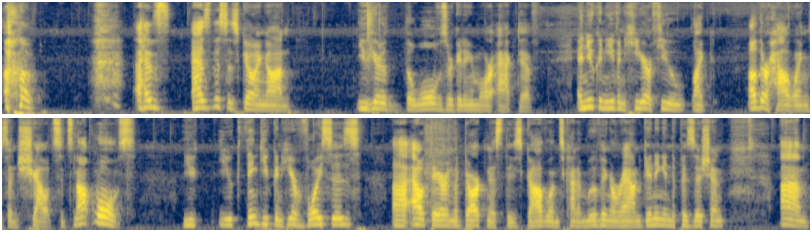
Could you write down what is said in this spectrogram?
um, as as this is going on, you hear the wolves are getting more active, and you can even hear a few like other howlings and shouts. It's not wolves. You you think you can hear voices uh, out there in the darkness. These goblins kind of moving around, getting into position. Um,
